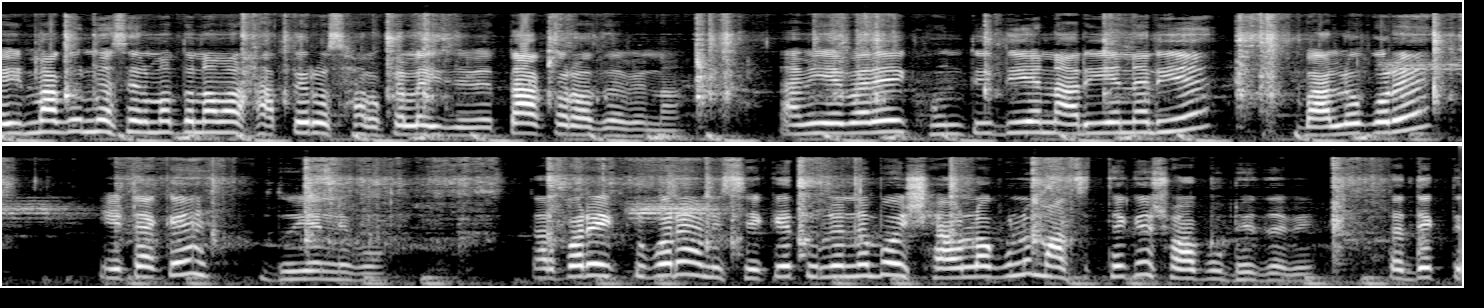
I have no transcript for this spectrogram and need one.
এই মাগুর মাছের মতন আমার হাতেরও ছালকালাই যাবে, তা করা যাবে না। আমি এবারে খুন্তি দিয়ে নাড়িয়ে নাড়িয়ে ভালো করে এটাকে ধুয়ে নেব। তারপরে একটু পরে আমি সেকে তুলে নেব, ওই শ্যাওলাগুলো মাছের থেকে সব উঠে যাবে। তা দেখতে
